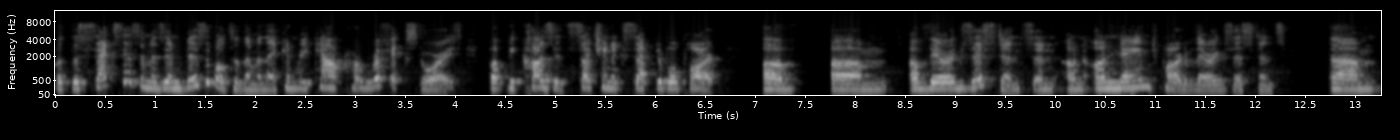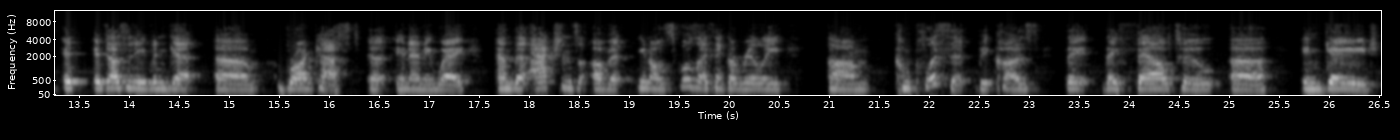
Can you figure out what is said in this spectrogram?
But the sexism is invisible to them and they can recount horrific stories but because it's such an acceptable part of um, of their existence and an unnamed part of their existence um, it, it doesn't even get um, broadcast uh, in any way. And the actions of it, you know, schools I think are really um, complicit because they they fail to uh, engage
